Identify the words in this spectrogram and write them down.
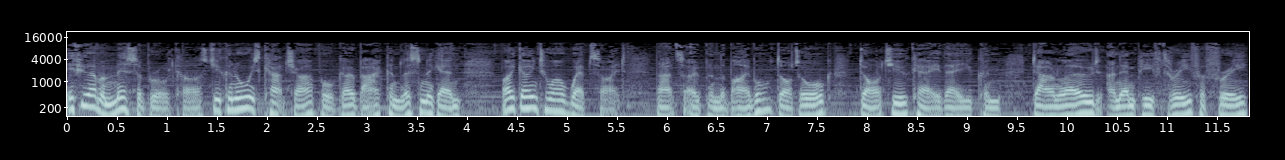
If you ever miss a broadcast, you can always catch up or go back and listen again by going to our website. That's openthebible.org.uk. There you can download an MP3 for free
